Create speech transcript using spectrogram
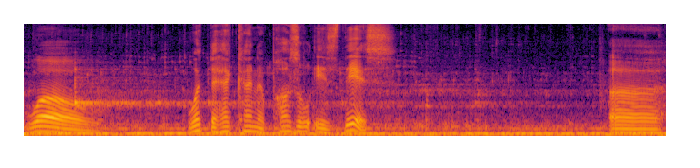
Whoa. What the heck kind of puzzle is this? Uh...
